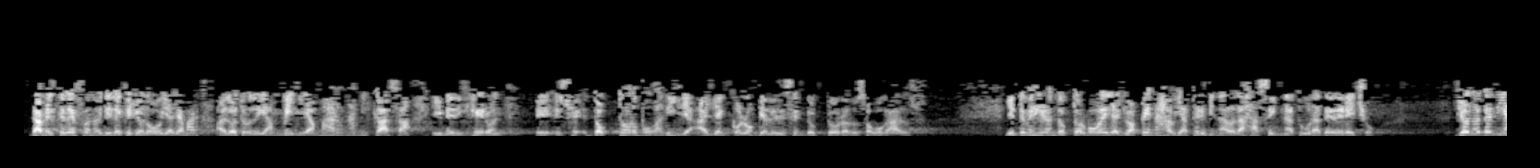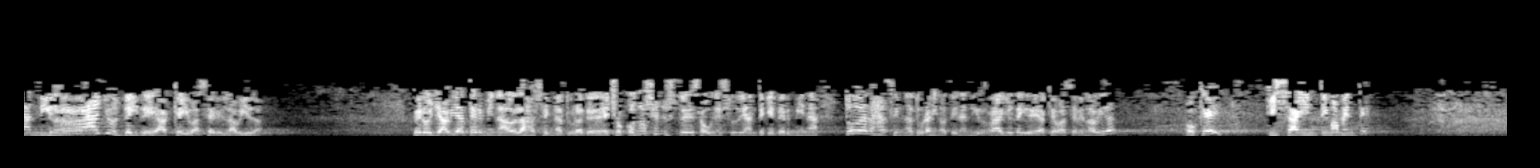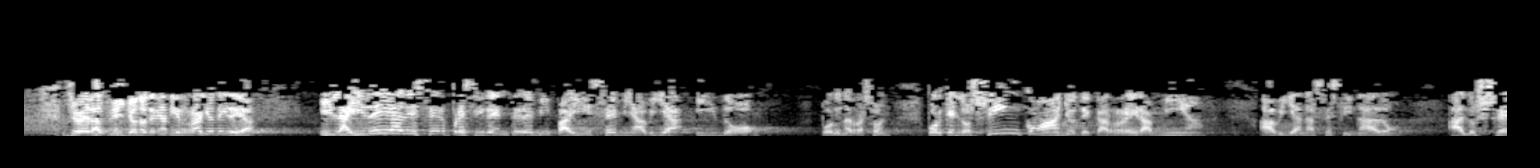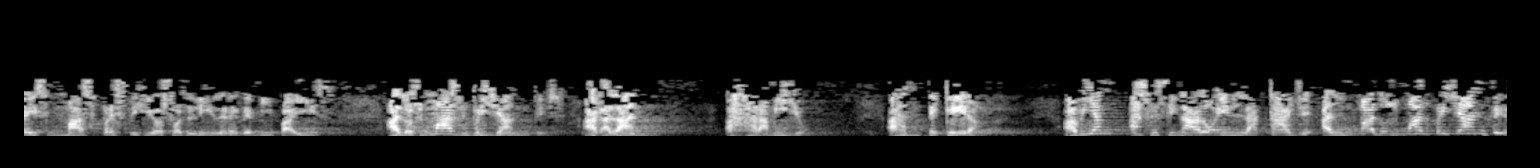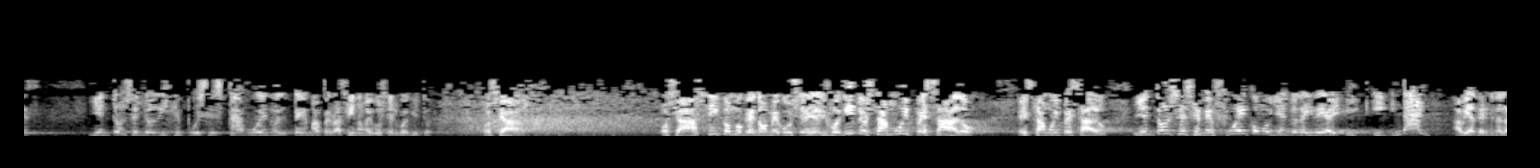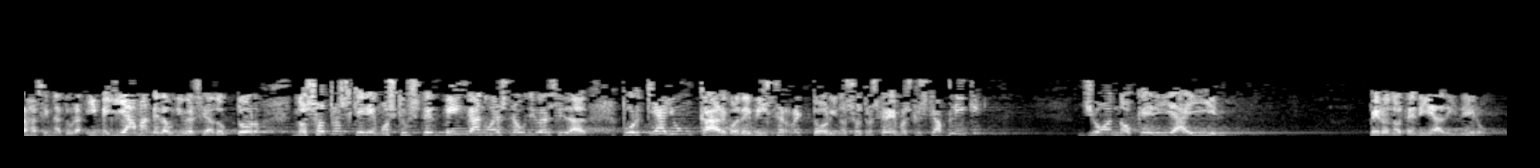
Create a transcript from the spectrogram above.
Dame el teléfono y dile que yo lo voy a llamar. Al otro día me llamaron a mi casa y me dijeron, eh, doctor Bobadilla, allá en Colombia le dicen doctor a los abogados. Y entonces me dijeron, doctor Bobadilla, yo apenas había terminado las asignaturas de derecho. Yo no tenía ni rayos de idea qué iba a hacer en la vida. Pero ya había terminado las asignaturas de derecho. ¿Conocen ustedes a un estudiante que termina todas las asignaturas y no tiene ni rayos de idea qué va a hacer en la vida? ¿Ok? Quizá íntimamente. Yo era así, yo no tenía ni rayos de idea. Y la idea de ser presidente de mi país se me había ido por una razón. Porque en los cinco años de carrera mía habían asesinado a los seis más prestigiosos líderes de mi país, a los más brillantes, a Galán, a Jaramillo, a Antequera. Habían asesinado en la calle a los más brillantes. Y entonces yo dije, pues está bueno el tema, pero así no me gusta el jueguito. O sea, o sea, así como que no me gusta, el jueguito está muy pesado, está muy pesado. Y entonces se me fue como yendo la idea y, y, había terminado las asignaturas. Y me llaman de la universidad, doctor, nosotros queremos que usted venga a nuestra universidad porque hay un cargo de vicerrector y nosotros queremos que usted aplique. Yo no quería ir, pero no tenía dinero.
